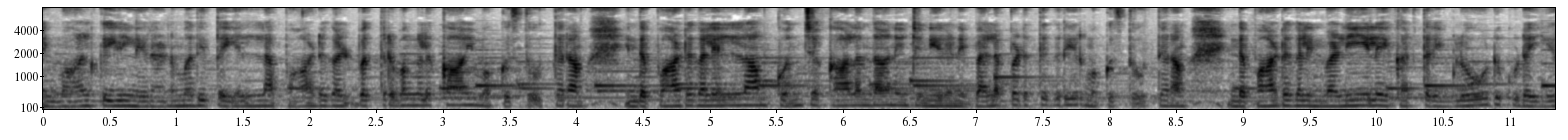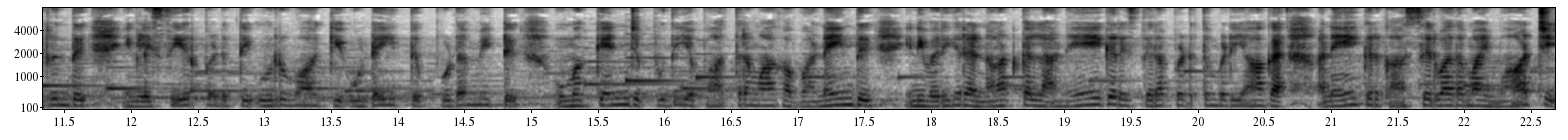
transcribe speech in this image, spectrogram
என் வாழ்க்கையில் நீர் அனுமதித்த எல்லா பாடுகள் உபத்திரவங்களுக்காய் மக்கு ஸ்தூத்திரம். இந்த பாடுகள் எல்லாம் கொஞ்ச காலம்தான் என்று நீர் என்னை பலப்படுத்துகிறீர் மக்கு ஸ்தூத்திரம். இந்த பாடுகளின் வழியிலே கர்த்தர் எங்களோடு கூட இருந்து எங்களை சீர்படுத்தி உருவாக்கி உடைத்து புடமிட்டு உமக்கென்று புதிய பாத்திரமாக வணைந்து இனி வருகிற நாட்கள் அநேகரை ஸ்திரப்படுத்தும்படியாக அநேகருக்கு ஆசீர்வாதமாய் மாற்றி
